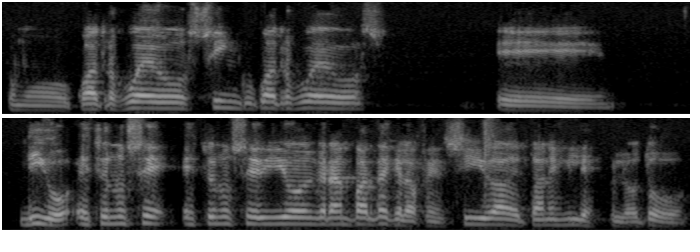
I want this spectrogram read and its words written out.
como cuatro juegos, cinco, cuatro juegos. Eh, digo, esto no, se, esto no se vio en gran parte que la ofensiva de Tannehill explotó.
